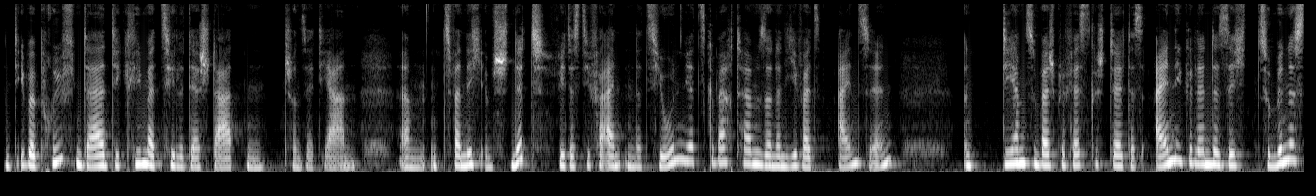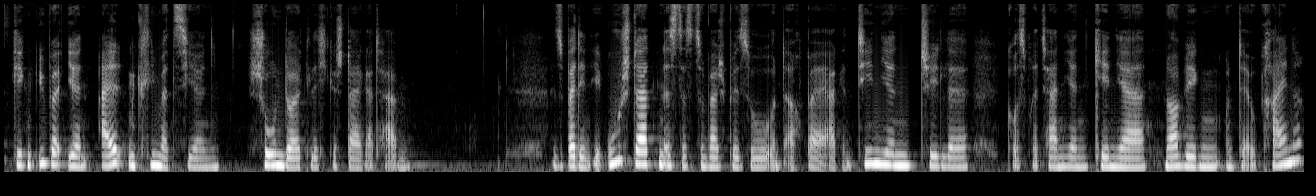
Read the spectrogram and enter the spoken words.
Und die überprüfen da die Klimaziele der Staaten schon seit Jahren. Ähm, und zwar nicht im Schnitt, wie das die Vereinten Nationen jetzt gemacht haben, sondern jeweils einzeln. Und die haben zum Beispiel festgestellt, dass einige Länder sich zumindest gegenüber ihren alten Klimazielen schon deutlich gesteigert haben. Also bei den EU-Staaten ist das zum Beispiel so und auch bei Argentinien, Chile, Großbritannien, Kenia, Norwegen und der Ukraine.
